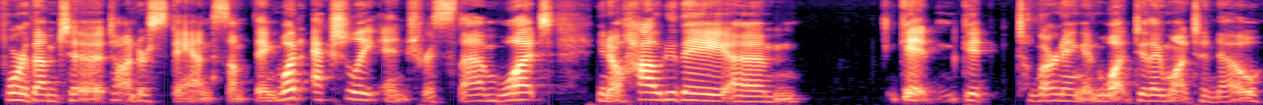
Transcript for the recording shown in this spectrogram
for them to to understand something? What actually interests them? What you know how do they um get get to learning and what do they want to know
